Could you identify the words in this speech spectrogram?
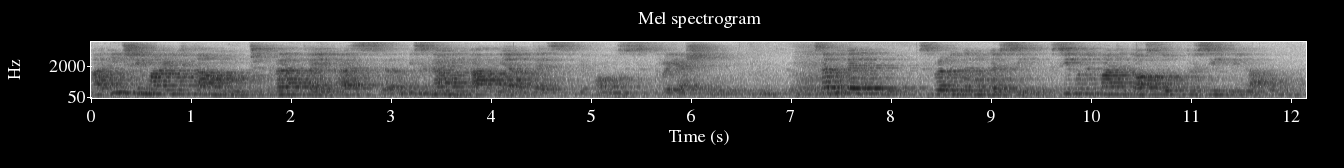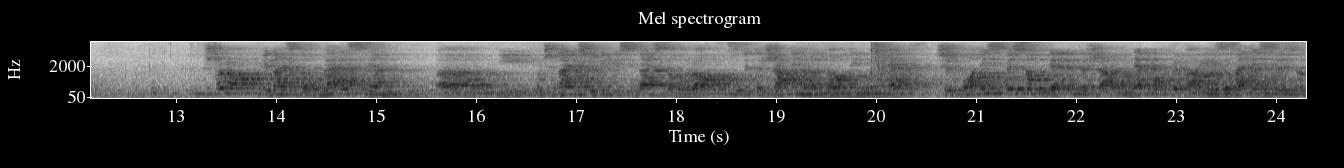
а інші мають там четверта якась е, міська лікарня десь в якомусь Троєщині. Це буде справедливо для всіх. Всі будуть мати доступ до всіх лікарень. Щороку, 15 вересня, е, і починаючи від 18-го року, буде державний гарантований пакет, червоний список, де держава не покриває, зелений список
